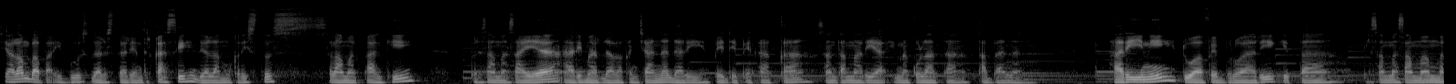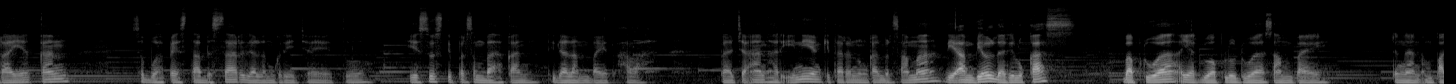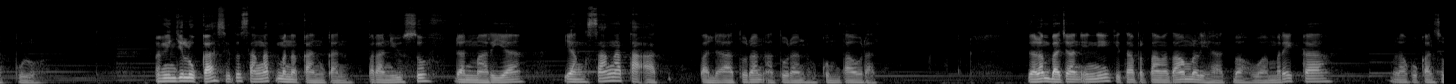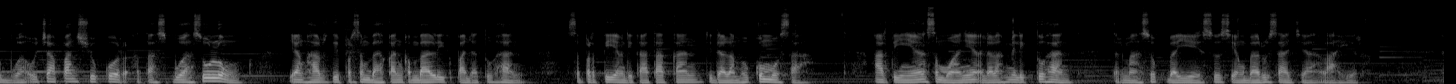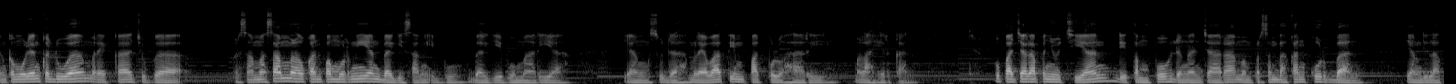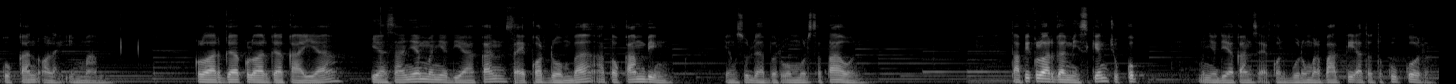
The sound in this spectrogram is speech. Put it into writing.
Shalom Bapak Ibu, saudara-saudari yang terkasih dalam Kristus. Selamat pagi. Bersama saya Ari Mardawa Kencana dari PDPKK Santa Maria Immaculata Tabanan. Hari ini 2 Februari kita bersama-sama merayakan sebuah pesta besar dalam gereja yaitu Yesus dipersembahkan di dalam bait Allah. Bacaan hari ini yang kita renungkan bersama diambil dari Lukas bab 2 ayat 22 sampai dengan 40. Penginjil Lukas itu sangat menekankan peran Yusuf dan Maria yang sangat taat pada aturan-aturan hukum Taurat. Dalam bacaan ini kita pertama-tama melihat bahwa mereka melakukan sebuah ucapan syukur atas buah sulung yang harus dipersembahkan kembali kepada Tuhan, seperti yang dikatakan di dalam hukum Musa. Artinya semuanya adalah milik Tuhan, termasuk bayi Yesus yang baru saja lahir. Dan kemudian kedua, mereka juga bersama-sama melakukan pemurnian bagi sang ibu, bagi ibu Maria yang sudah melewati 40 hari melahirkan. Upacara penyucian ditempuh dengan cara mempersembahkan kurban yang dilakukan oleh imam. Keluarga-keluarga kaya biasanya menyediakan seekor domba atau kambing yang sudah berumur setahun. Tapi keluarga miskin cukup menyediakan seekor burung merpati atau tekukur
